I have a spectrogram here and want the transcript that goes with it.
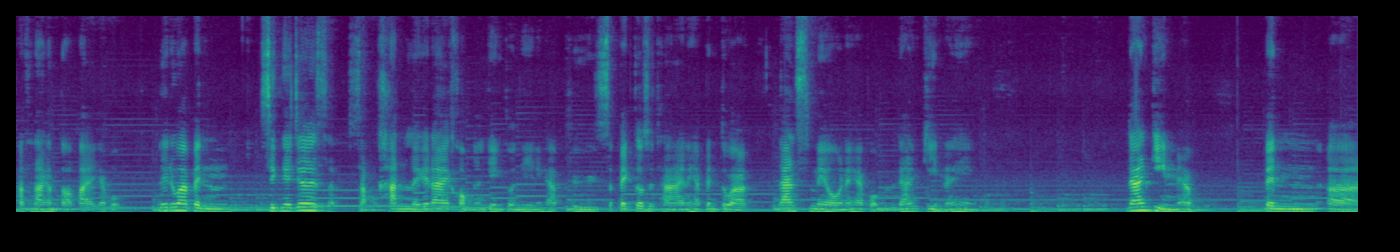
พัฒนากันต่อไปครับผม เรียกได้ว่าเป็นซิกเนเจอร์สำคัญเลยก็ได้ของกางเกงตัวนี้นะครับ คือสเปคตัวสุดท้ายนะครับ เป็นตัวด้าน smell นะครับผม หรือด้านกลิ่นนั่นเอง ด้านกลิ่นนะครับ เป็นเอ่อ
